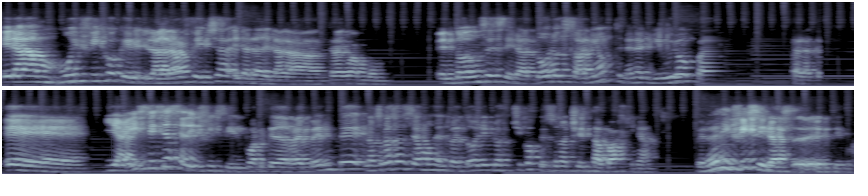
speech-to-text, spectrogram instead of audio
era muy fijo que la gran fecha era la de la Dragon Boom. Entonces era todos los años tener el libro para, para y ahí sí se hacía difícil, porque de repente nosotros hacíamos dentro de todos libros chicos que son 80 páginas, pero es difícil hacer, tipo,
